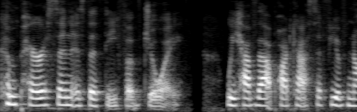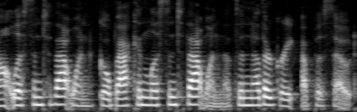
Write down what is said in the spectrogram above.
comparison is the thief of joy. We have that podcast. If you have not listened to that one, go back and listen to that one. That's another great episode.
